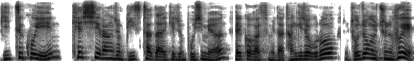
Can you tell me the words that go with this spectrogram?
비트코인, 캐시랑 좀 비슷하다 이렇게 좀 보시면 될 것 같습니다. 단기적으로 좀 조정을 준 후에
